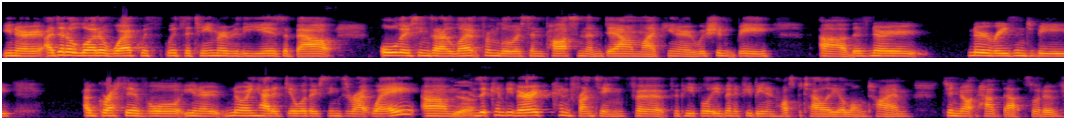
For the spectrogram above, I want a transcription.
you know i did a lot of work with with the team over the years about all those things that I learned from Lewis and passing them down. Like, you know, we shouldn't be, uh, there's no, no reason to be aggressive or, you know, knowing how to deal with those things the right way. Um, yeah. cause it can be very confronting for, for people, even if you've been in hospitality a long time to not have that sort of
